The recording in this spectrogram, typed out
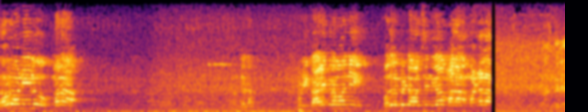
గౌరవనీయులు మన అంతేనా? ఇప్పుడు ఈ కార్యక్రమాన్ని మొదలు పెట్టవలసిందిగా మన మండల అందరూ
